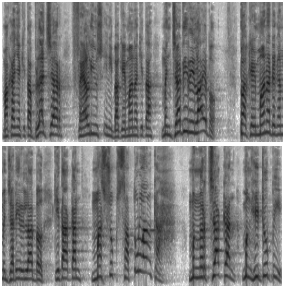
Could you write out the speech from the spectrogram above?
Makanya kita belajar values ini, bagaimana kita menjadi reliable. Bagaimana dengan menjadi reliable, kita akan masuk satu langkah mengerjakan, menghidupi,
